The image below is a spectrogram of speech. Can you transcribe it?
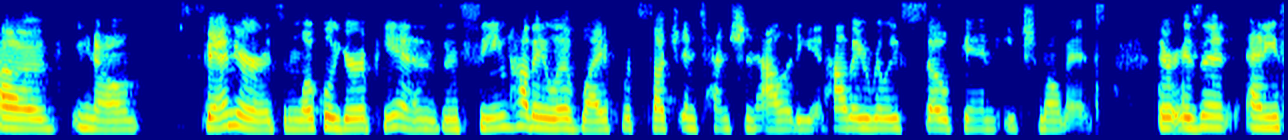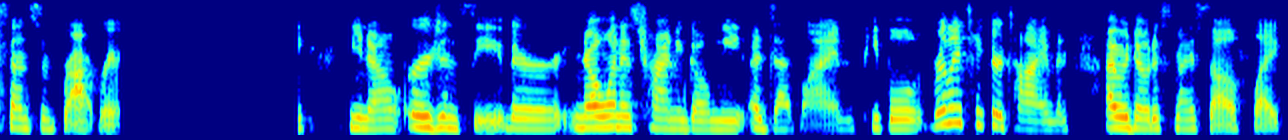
of, you know, Spaniards and local Europeans and seeing how they live life with such intentionality and how they really soak in each moment. There isn't any sense of rat race you know urgency. There no one is trying to go meet a deadline. People really take their time and i would notice myself like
